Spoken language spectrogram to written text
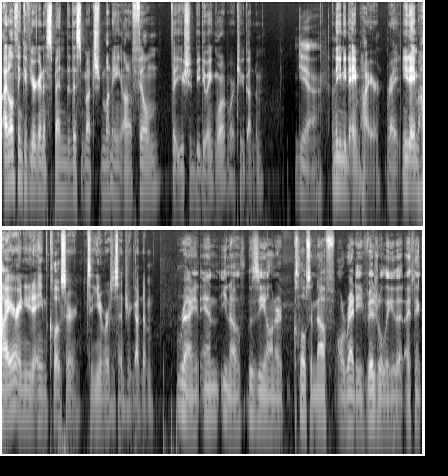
I don't think if you're gonna spend this much money on a film that you should be doing World War II Gundam. Yeah. I think you need to aim higher, right? You need to aim higher and you need to aim closer to Universal Century Gundam. Right, and you know the Zeon are close enough already visually that I think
